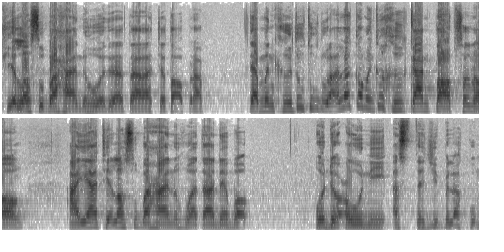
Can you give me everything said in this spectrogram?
ที่อัลลอฮฺสุบฮานะฮูวะตาลาจะตอบรับ แต่มันคือทุกๆดุอาแล้วก็มันก็คือการตอบสนองอายะที่อัลลอฮฺสุบฮานะฮูวะตาได้บอกอุดอูนีอัสตจิบละกุม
